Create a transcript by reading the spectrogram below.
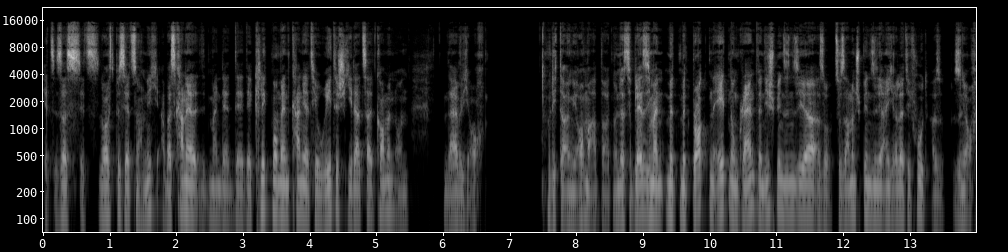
Jetzt ist das, jetzt läuft es bis jetzt noch nicht, aber es kann ja, ich meine, der, der, der Klickmoment kann ja theoretisch jederzeit kommen und, und daher würde ich auch würde ich da irgendwie auch mal abwarten. Und dass die Blazers, ich meine, mit, mit Brockton, Aiton und Grant, wenn die spielen, sind sie ja, also zusammenspielen, sind sie eigentlich relativ gut. Also sind ja auch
